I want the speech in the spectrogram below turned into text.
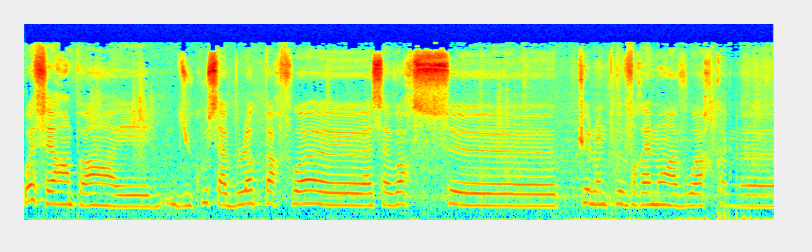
ouais, faire un pas. Et du coup, ça bloque parfois euh, à savoir ce que l'on peut vraiment avoir comme, euh,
